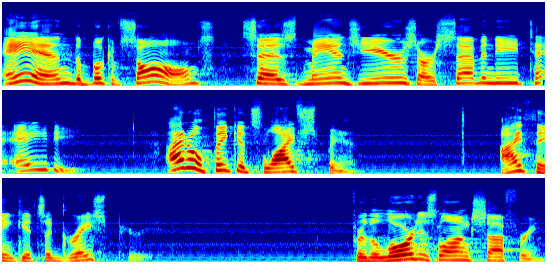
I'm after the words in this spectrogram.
And the book of Psalms says man's years are 70 to 80. I don't think it's lifespan. I think it's a grace period. For the Lord is long suffering,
